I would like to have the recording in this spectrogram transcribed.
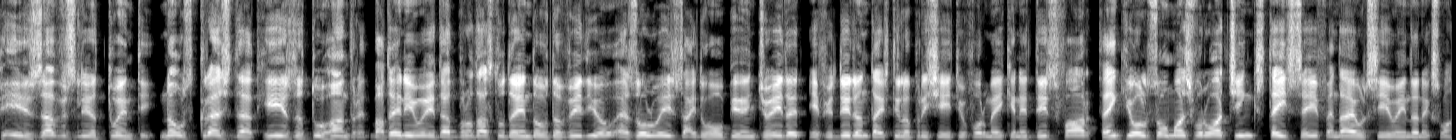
He is obviously a 20. No, scratch that. He is a 200. But anyway, that brought us to the end of the video. As always, I do hope you enjoyed it. If you didn't, I still appreciate you for making it this far. Thank you all so much for watching. Stay safe and I will see you in the next one.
